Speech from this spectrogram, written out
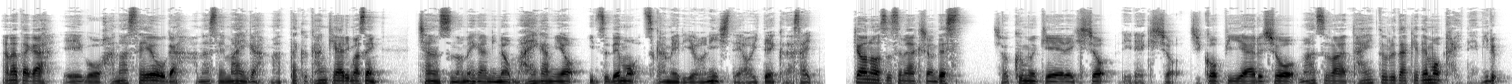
あなたが英語を話せようが話せまいが全く関係ありません。チャンスの女神の前髪をいつでもつかめるようにしておいてください。今日のおすすめアクションです。職務経歴書、履歴書、自己 PR 書をまずはタイトルだけでも書いてみる。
